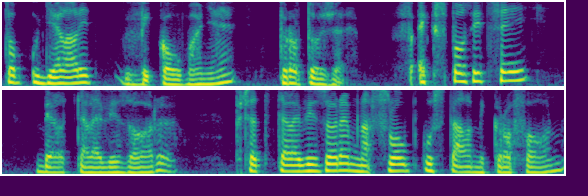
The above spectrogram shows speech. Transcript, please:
to udělali vykoumaně, protože v expozici byl televizor, před televizorem na sloupku stál mikrofon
